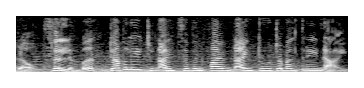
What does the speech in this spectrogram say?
Ankarao cell number double eight nine seven five nine two double three nine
